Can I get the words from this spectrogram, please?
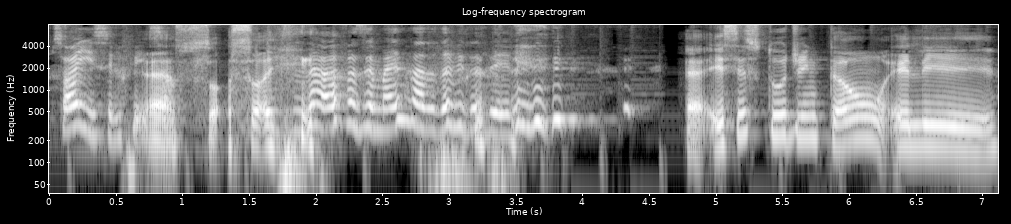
só isso ele fez. É, só, só isso. Não precisava fazer mais nada da vida dele. é, esse estúdio, então, ele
